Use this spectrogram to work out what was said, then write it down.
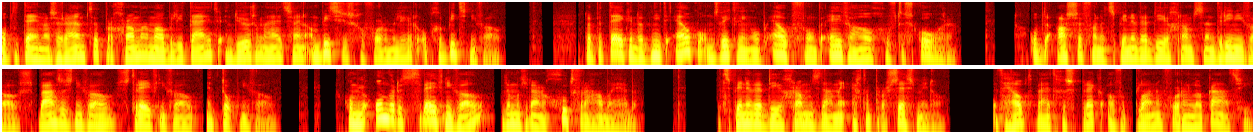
Op de thema's ruimte, programma, mobiliteit en duurzaamheid zijn ambities geformuleerd op gebiedsniveau. Dat betekent dat niet elke ontwikkeling op elk front even hoog hoeft te scoren. Op de assen van het spinnenwebdiagram staan drie niveaus: basisniveau, streefniveau en topniveau. Kom je onder het streefniveau, dan moet je daar een goed verhaal bij hebben. Het spinnenwebdiagram is daarmee echt een procesmiddel. Het helpt bij het gesprek over plannen voor een locatie.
